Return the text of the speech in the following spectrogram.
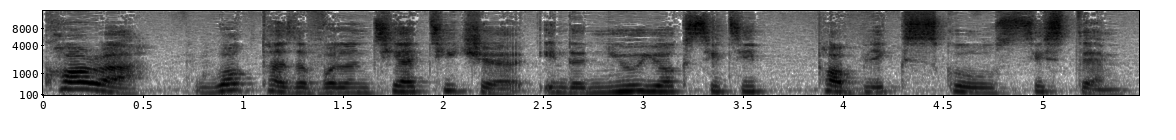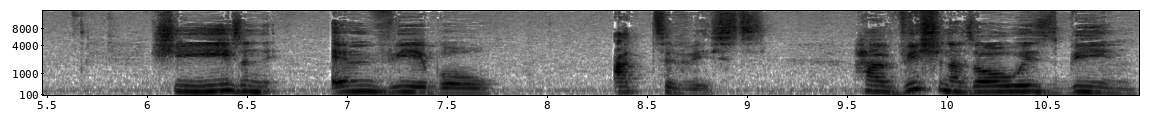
Cora worked as a volunteer teacher in the New York City public school system. She is an enviable activist. Her vision has always been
